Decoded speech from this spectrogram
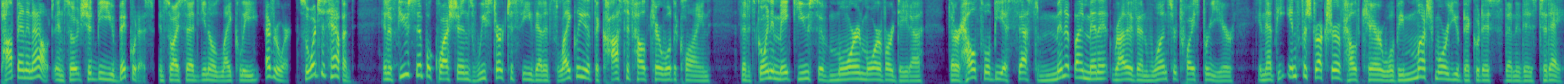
pop in and out. And so it should be ubiquitous. And so I said, you know, likely everywhere. So what just happened? In a few simple questions, we start to see that it's likely that the cost of healthcare will decline, that it's going to make use of more and more of our data, our health will be assessed minute by minute rather than once or twice per year, and that the infrastructure of healthcare will be much more ubiquitous than it is today.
